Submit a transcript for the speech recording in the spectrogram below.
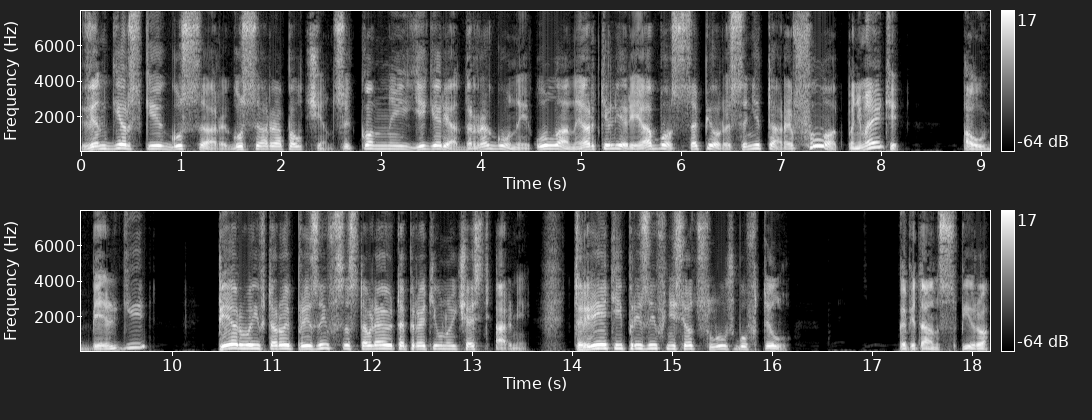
венгерские гусары, гусары-ополченцы, конные егеря, драгуны, уланы, артиллерия, обоз, саперы, санитары, флот, понимаете? А у Бельгии первый и второй призыв составляют оперативную часть армии, третий призыв несет службу в тылу. Капитан Спиро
